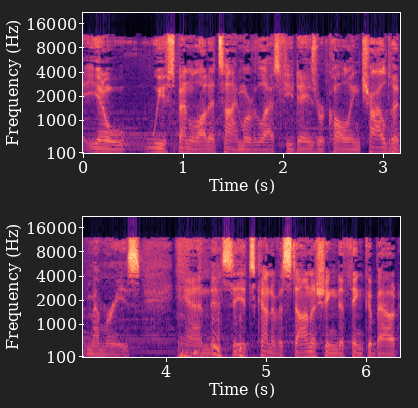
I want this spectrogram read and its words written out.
you know, we've spent a lot of time over the last few days recalling childhood memories, and it's it's kind of astonishing to think about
